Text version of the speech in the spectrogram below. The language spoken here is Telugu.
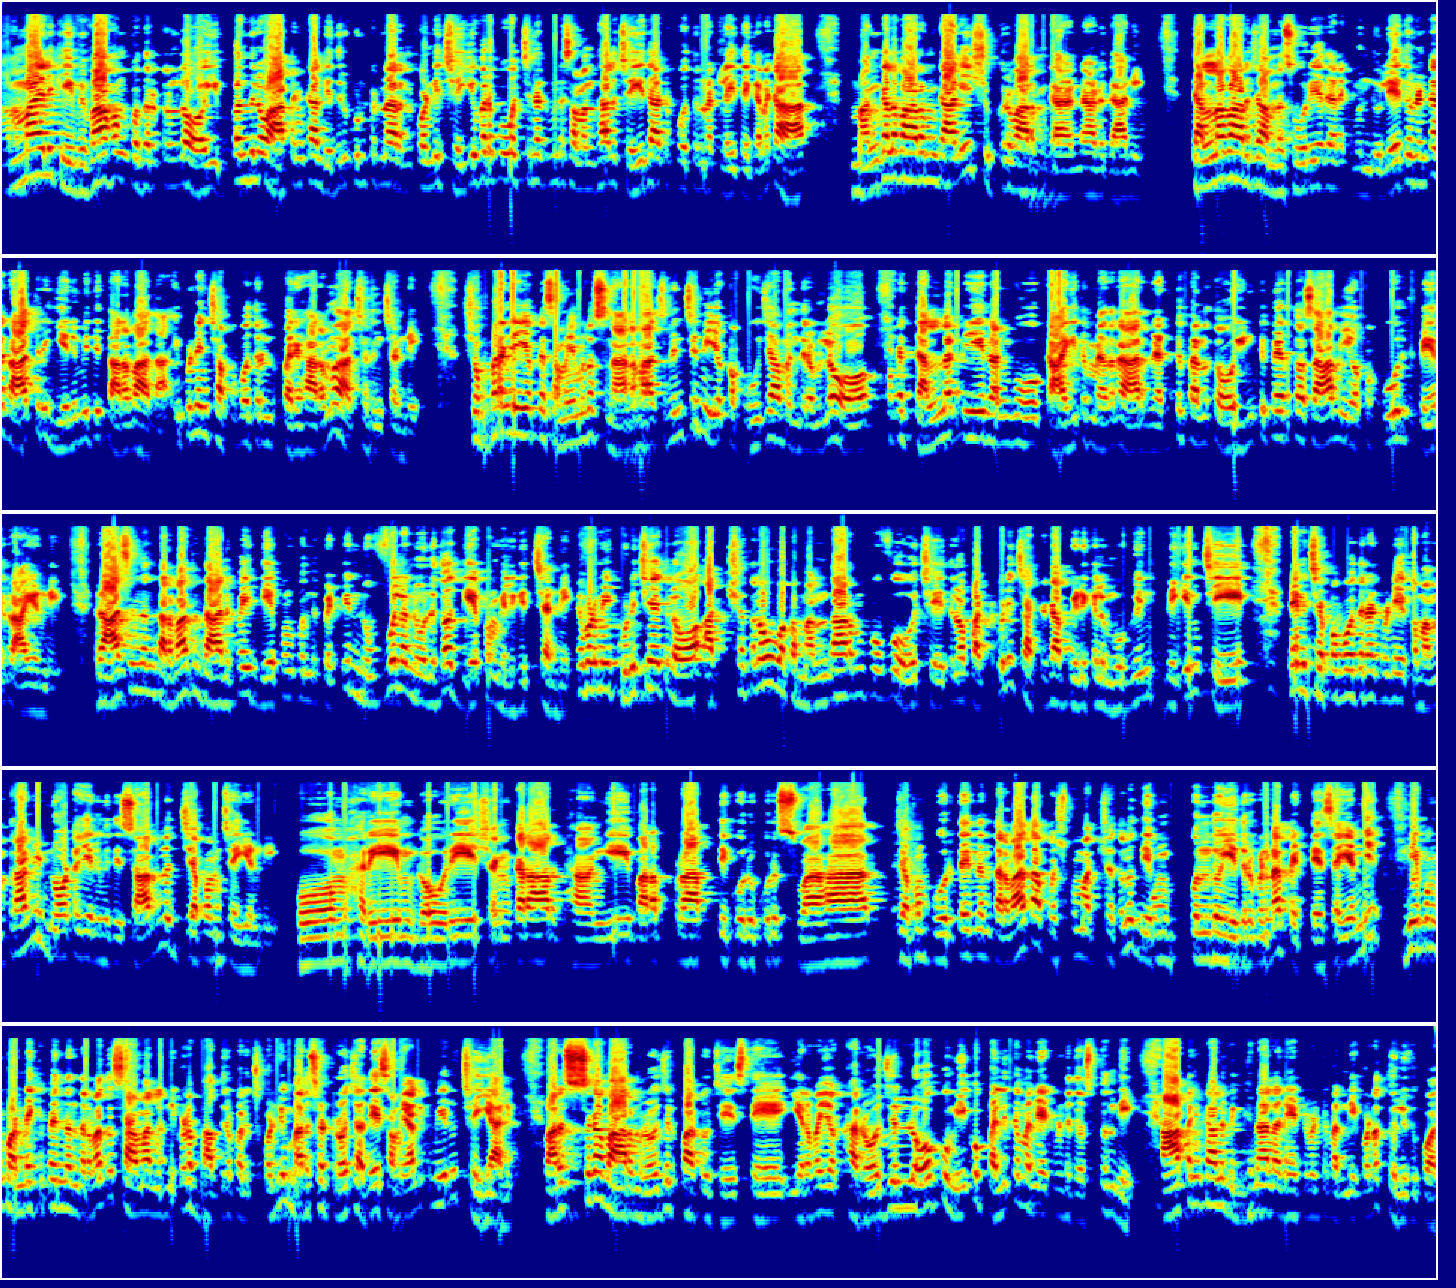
అమ్మాయిలకి వివాహం కుదరటంలో ఇబ్బందులు ఆటంకాలు ఎదుర్కొంటున్నారనుకోండి చెయ్యి వరకు వచ్చినటువంటి సంబంధాలు చేయి దాటిపోతున్నట్లయితే గనక మంగళవారం కానీ శుక్రవారం నాడు కానీ తెల్లవారుజామున సూర్యోదయానికి ముందు లేదు అంటే రాత్రి ఎనిమిది తర్వాత ఇప్పుడు నేను చెప్పబోతున్న పరిహారం ఆచరించండి. శుభ్రంగా ఈ యొక్క సమయంలో స్నానం ఆచరించి మీ యొక్క పూజా మందిరంలో ఒక తెల్లటి రంగు కాగితం మీదన రెడ్ పెన్తో ఇంటి పేరుతో సహా మీ యొక్క పూర్తి పేరు రాయండి. రాసిన తర్వాత దానిపై దీపం కొందు పెట్టి నువ్వుల నూనెతో దీపం వెలిగించండి. ఇప్పుడు మీ కుడి చేతిలో అక్షతలో ఒక మందారం పువ్వు చేతిలో పట్టుకుని చక్కగా పిడికలు ముగి బిగించి నేను చెప్పబోతున్నటువంటి యొక్క మంత్రాన్ని నూట ఎనిమిది సార్లు జపం చేయండి. ఓం హరీం గౌరీ శంకరార్ధాంగి వరప్రాప్తి కురు కురు స్వాహ. జపం పూర్తయిన తర్వాత పుష్ప పుష్పం అక్షతలు దీపం కుందు ఎదురుగుండా పెట్టేసేయండి. దీపం కొండెక్కిపోయిన తర్వాత సామాన్లన్నీ కూడా భద్రపరచుకోండి. మరుసటి రోజు అదే సమయానికి మీరు చెయ్యాలి వరుసగా వారం రోజుల పాటు చేస్తే ఇరవై ఒక్క రోజుల్లోపు మీకు ఫలితం అనేటువంటిది వస్తుంది. ఆటంకాలు విఘ్నాలు అనేటువంటివన్నీ కూడా తొలగిపోతాయి.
